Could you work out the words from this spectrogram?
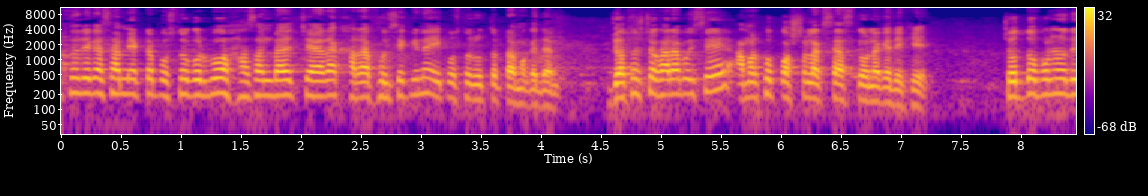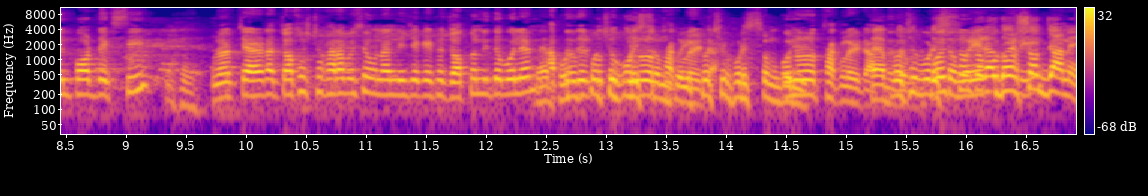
আপনাদের কাছে আমি একটা প্রশ্ন করব হাসান ভাইয়ের চেহারা খারাপ হয়েছে কিনা? এই প্রশ্নের উত্তরটা আমাকে দেন। যথেষ্ট খারাপ হয়েছে আমার খুব কষ্ট লাগছে আজকে ওনাকে দেখে। চোদ্দ পনেরো দিন পর দেখছি। ওনার চেহারাটা যথেষ্ট খারাপ হয়েছে ওনার নিজেকে একটু যত্ন নিতে বলেন হ্যাঁ, আপনাদের প্রচুর অনুরোধ পরিশ্রম থাকল এটা। প্রচুর পরিশ্রম অনুরোধ থাকল এটা হ্যাঁ প্রচুর পরিশ্রম এটা দর্শক জানে।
